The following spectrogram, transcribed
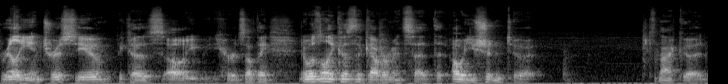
really interests you because, oh, you heard something. It was only because the government said that, oh, you shouldn't do it. It's not good.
